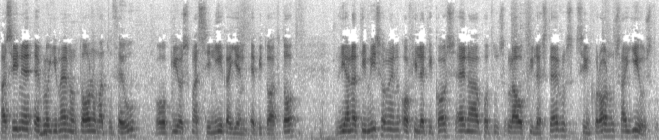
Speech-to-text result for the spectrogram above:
Ας είναι ευλογημένο το όνομα του Θεού, ο οποίος μας συνήγαγε επί το αυτό, δια να τιμήσομεν οφειλετικός ένα από τους λαοφιλεστέρους συγχρόνους Αγίους Του,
